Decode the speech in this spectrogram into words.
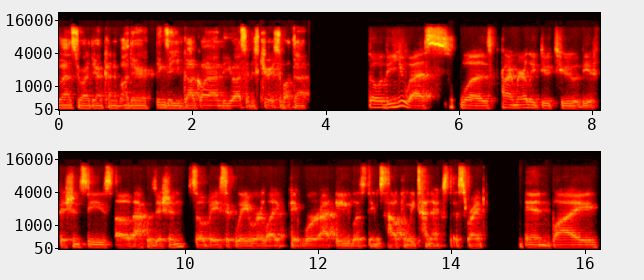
US or are there kind of other things that you've got going on in the US? I'm just curious about that. So the US was primarily due to the efficiencies of acquisition. So basically, we're like, hey, we're at 80 listings. How can we 10x this, right? And by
